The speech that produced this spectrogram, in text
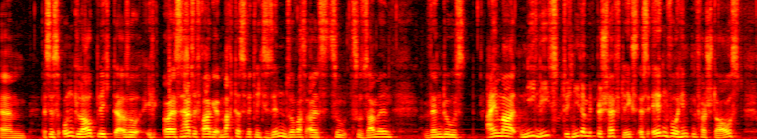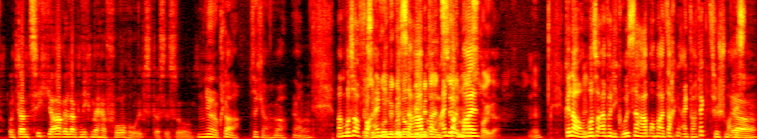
Ähm, es ist unglaublich, also ich, aber es ist halt die Frage, macht das wirklich Sinn, sowas alles zu, zu sammeln, wenn du es einmal nie liest, dich nie damit beschäftigst, es irgendwo hinten verstaust und dann zig Jahre lang nicht mehr hervorholst. Das ist so. Ja, klar, sicher, ja. ja. Man muss auch das vor allem die Größe haben, auch einfach Cinemas, mal. Holger. Ne? Genau, man muss auch einfach die Größe haben, auch mal Sachen einfach wegzuschmeißen. Ja.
